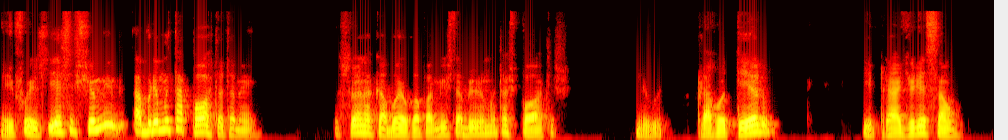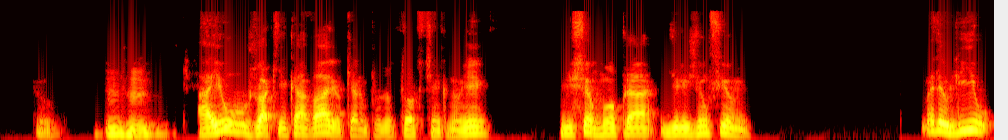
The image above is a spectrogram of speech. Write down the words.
e foi isso. E esse filme abriu muita porta também. O Sonho Acabou e a Copa Mista abriram muitas portas para roteiro e para direção. Uhum. Aí o Joaquim Carvalho, que era um produtor que tinha aqui no Rio, me chamou para dirigir um filme. Mas eu li o,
